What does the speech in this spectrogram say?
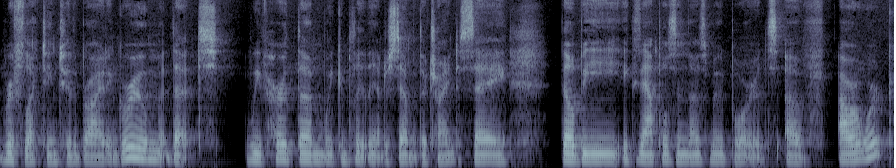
reflecting to the bride and groom that we've heard them, we completely understand what they're trying to say. There'll be examples in those mood boards of our work.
